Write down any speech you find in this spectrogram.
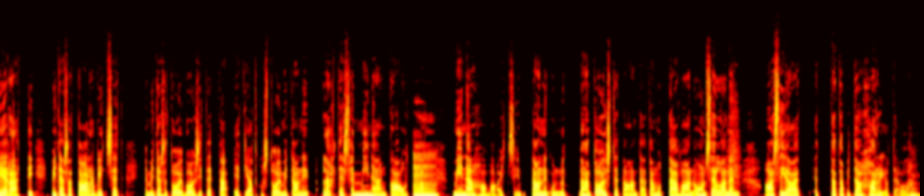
herätti, mitä sä tarvitset ja mitä sä toivoisit, että, että jatkossa toimitaan, niin lähtee sen minän kautta. Mm. Minä havaitsin. Tämä on niin kuin, nyt vähän toistetaan tätä, mutta tämä vaan on sellainen asia, että, että tätä pitää harjoitella. Mm.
